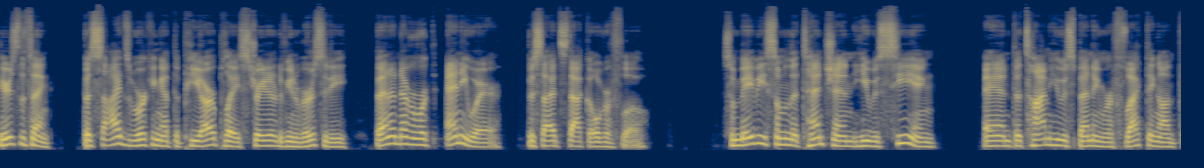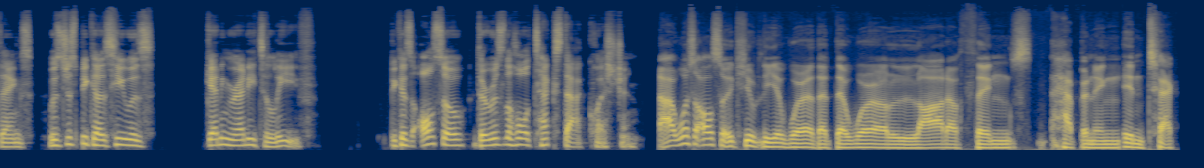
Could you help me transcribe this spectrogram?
Here's the thing: besides working at the PR place straight out of university, Ben had never worked anywhere besides Stack Overflow. So maybe some of the tension he was seeing and the time he was spending reflecting on things was just because he was getting ready to leave. Because also, there was the whole tech stack question. I was also acutely aware that there were a lot of things happening in tech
